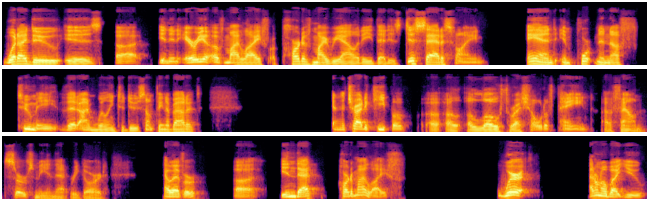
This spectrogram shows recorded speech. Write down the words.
What I do is uh, in an area of my life, a part of my reality that is dissatisfying and important enough to me that I'm willing to do something about it and I try to keep a, a, a low threshold of pain. I've found serves me in that regard. However, uh, in that part of my life, where I don't know about you,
